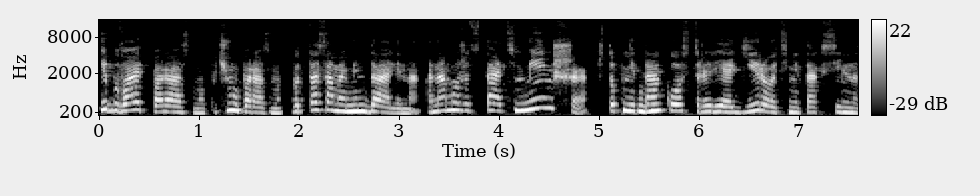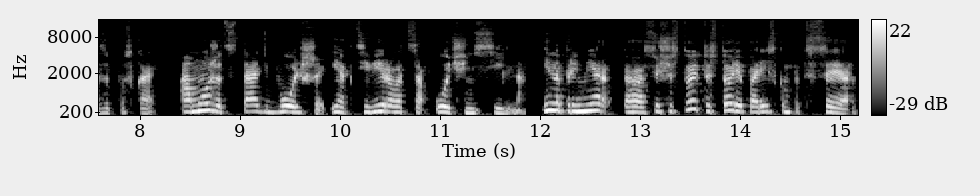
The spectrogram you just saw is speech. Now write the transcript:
И бывает по-разному. Почему по-разному? Вот та самая миндалина, она может стать меньше, чтобы не угу. так остро реагировать и не так сильно запускать а может стать больше и активироваться очень сильно. И, например, э, существует история по рискам ПТСР.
